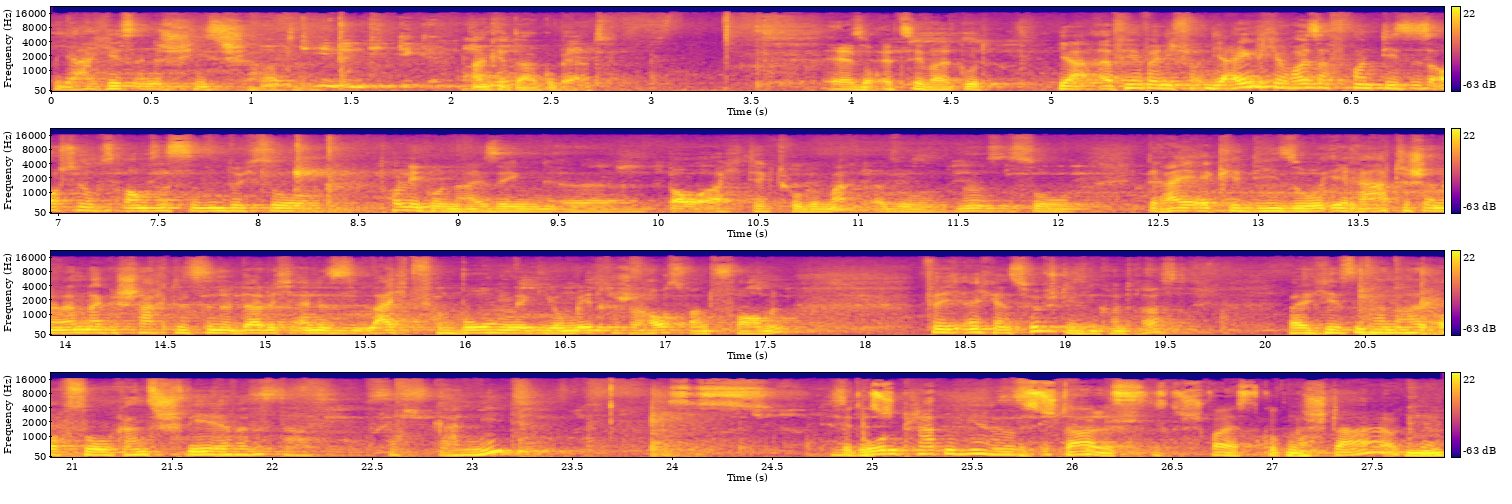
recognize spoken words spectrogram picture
Ja, hier ist eine Schießscharte. Danke, Dagobert. Äh, Erzähl weiter. Gut. Ja, auf jeden Fall, die, die eigentliche Häuserfront dieses Ausstellungsraums ist durch so Polygonizing-Bauarchitektur gemacht. Also ne, es ist so Dreiecke, die so erratisch aneinander geschachtelt sind und dadurch eine leicht verbogene geometrische Hauswand formen. Finde ich eigentlich ganz hübsch, diesen Kontrast. Weil hier sind dann halt auch so ganz schwere, was ist das? Ist das Granit? Diese Das- Bodenplatten hier? Das ist Stahl, das ist geschweißt. Guck mal. Stahl, okay.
